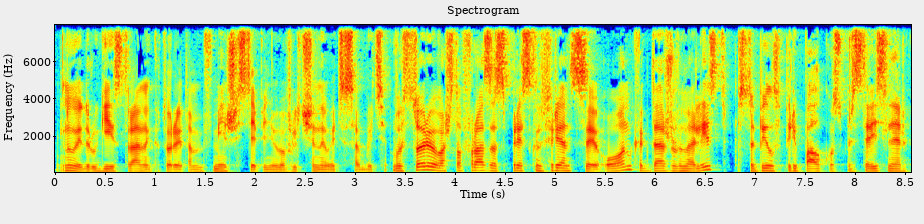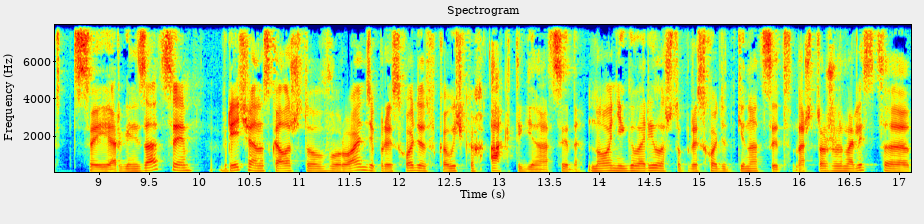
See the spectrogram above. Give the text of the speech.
ну и другие страны, которые там в меньшей степени вовлечены в эти события. В историю вошла фраза с пресс-конференции ООН, когда журналист вступил в перепалку с представительницей организации. В речи она сказала, что в Руанде происходят в кавычках акты геноцида, но не говорила, что происходит геноцид, на что журналист э,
